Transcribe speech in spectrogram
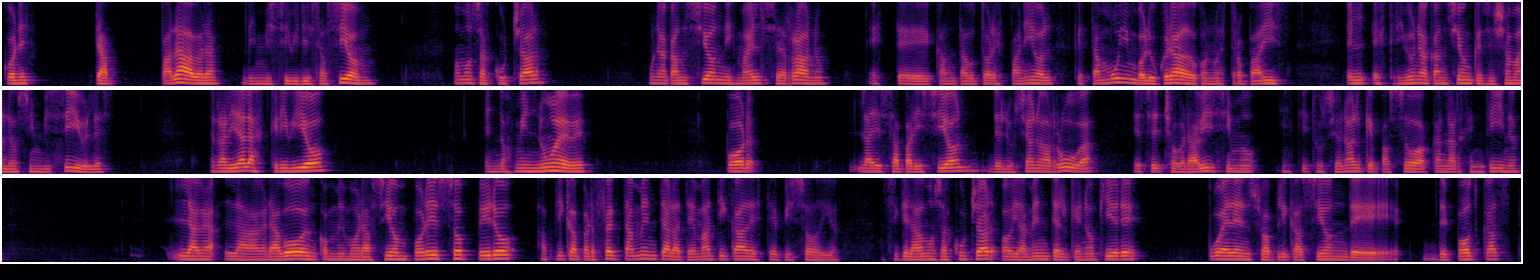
con esta palabra de invisibilización, vamos a escuchar una canción de Ismael Serrano, este cantautor español que está muy involucrado con nuestro país. Él escribió una canción que se llama Los Invisibles. En realidad la escribió en 2009 por la desaparición de Luciano Arruga, ese hecho gravísimo institucional que pasó acá en la Argentina. La, grabó en conmemoración por eso, pero aplica perfectamente a la temática de este episodio. Así que la vamos a escuchar. Obviamente el que no quiere puede en su aplicación de, de podcast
